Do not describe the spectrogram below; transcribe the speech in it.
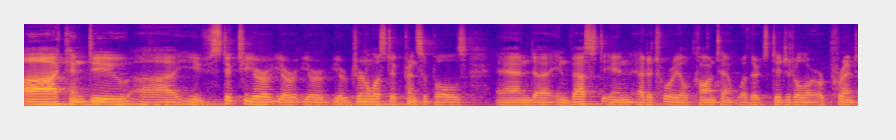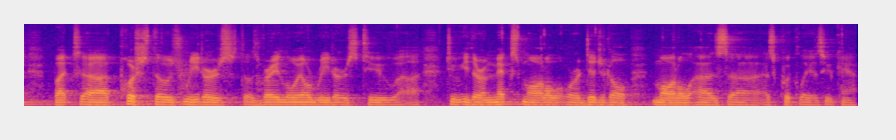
uh, can do. Uh, you stick to your, your, your, your journalistic principles and uh, invest in editorial content, whether it's digital or print, but uh, push those readers, those very loyal readers, to, to either a mixed model or a digital model as, as quickly as you can.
